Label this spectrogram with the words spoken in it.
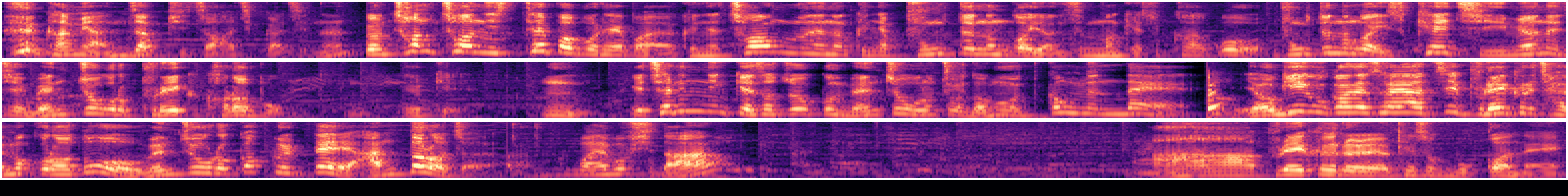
감이 안 잡히죠 아직까지는. 그럼 천천히 스텝업을 해봐요. 그냥 처음에는 그냥 붕 뜨는 거 연습만 계속하고 붕 뜨는 거 익숙해지면 이제 왼쪽으로 브레이크 걸어보고 음, 이렇게. 음. 체리님께서 조금 왼쪽 오른쪽을 너무 꺾는데 여기 구간에서 해야지 브레이크를 잘못 걸어도 왼쪽으로 꺾을 때 안 떨어져요. 한번 해봅시다. 아 브레이크를 계속 못 꺼내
